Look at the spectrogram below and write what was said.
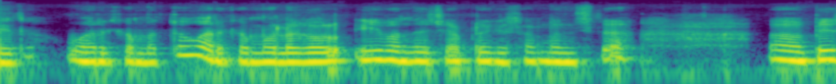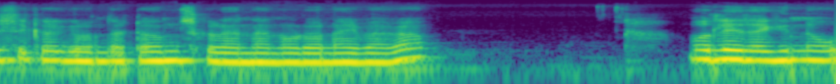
ಐದು, ವರ್ಗ ಮತ್ತು ವರ್ಗಮೂಲಗಳು. ಈ ಒಂದು ಚಾಪ್ಟರ್ಗೆ ಸಂಬಂಧಿಸಿದ ಬೇಸಿಕ್ ಆಗಿರುವಂಥ ಟರ್ಮ್ಸ್ಗಳನ್ನು ನೋಡೋಣ ಇವಾಗ. ಮೊದಲೇದಾಗಿ ನಾವು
